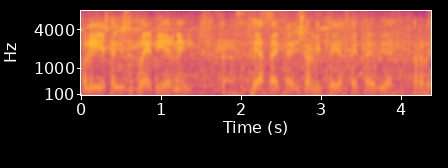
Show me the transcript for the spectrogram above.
Well, he is. He used to play of the year, isn't he? The, the PFA player. He's got to be PFA player of the year. Got to be.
